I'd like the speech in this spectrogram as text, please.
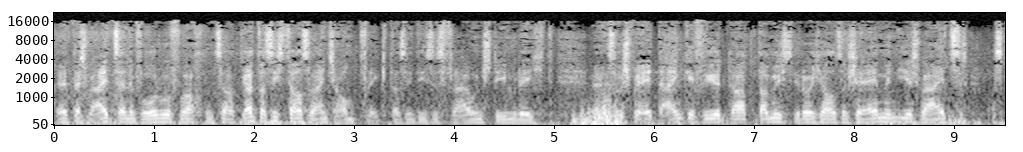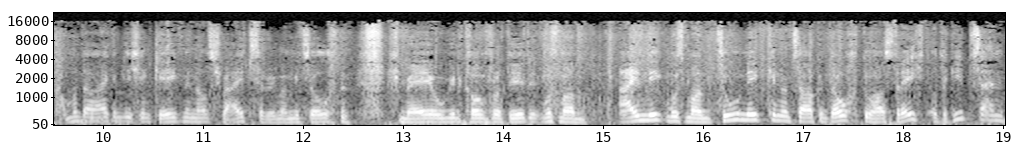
äh, der Schweiz einen Vorwurf macht und sagt, ja, das ist also ein Schandfleck, dass ihr dieses Frauenstimmrecht äh, so spät eingeführt habt. Da müsst ihr euch also schämen, ihr Schweizer. Was kann man da eigentlich entgegnen als Schweizer, wenn man mit solchen Schmähungen konfrontiert wird? Muss man einig, muss man zunicken und sagen, doch, du hast recht? Oder gibt es ein,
